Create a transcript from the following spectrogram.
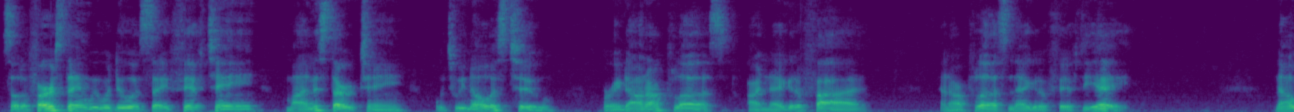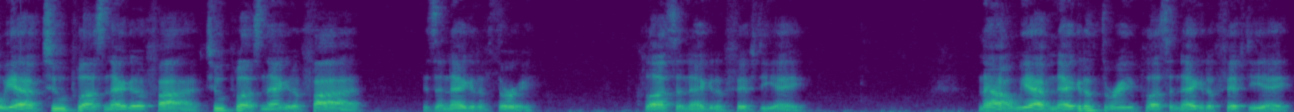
So the first thing we would do is say 15 minus 13, which we know is 2. Bring down our plus, our negative 5, and our plus negative 58. Now we have 2 plus negative 5. 2 plus negative 5 is a negative 3 plus a negative 58. Now we have negative 3 plus a negative 58.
